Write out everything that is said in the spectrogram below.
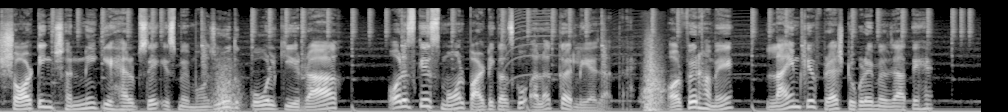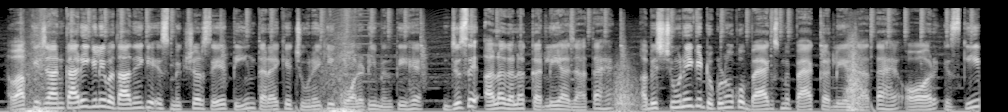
शॉर्टिंग छन्नी की हेल्प से इसमें मौजूद कोल की राख और इसके स्मॉल पार्टिकल्स को अलग कर लिया जाता है। और फिर हमें लाइम के फ्रेश टुकड़े मिल जाते हैं। अब आपकी जानकारी के लिए बता दें कि इस मिक्सचर से तीन तरह के चूने की क्वालिटी मिलती है, जिसे अलग अलग कर लिया जाता है। अब इस चूने के टुकड़ों को बैग्स में पैक कर लिया जाता है और इसकी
